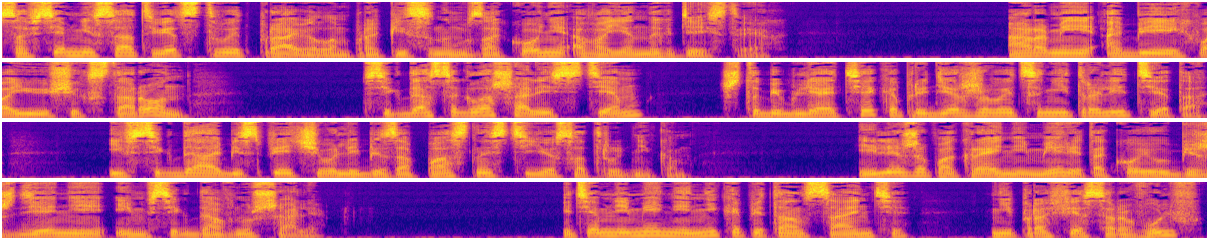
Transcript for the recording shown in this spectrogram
совсем не соответствует правилам, прописанным в законе о военных действиях. Армии обеих воюющих сторон всегда соглашались с тем, что библиотека придерживается нейтралитета и всегда обеспечивали безопасность ее сотрудникам. Или же, по крайней мере, такое убеждение им всегда внушали. И тем не менее ни капитан Санти, ни профессор Вульф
